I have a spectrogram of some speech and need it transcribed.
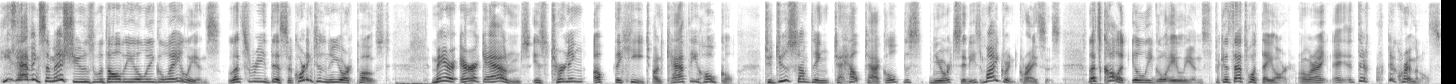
he's having some issues with all the illegal aliens. Let's read this. According to the New York Post, Mayor Eric Adams is turning up the heat on Kathy Hochul to do something to help tackle this New York City's migrant crisis. Let's call it illegal aliens because that's what they are, all right? Eh, they're, they're criminals.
